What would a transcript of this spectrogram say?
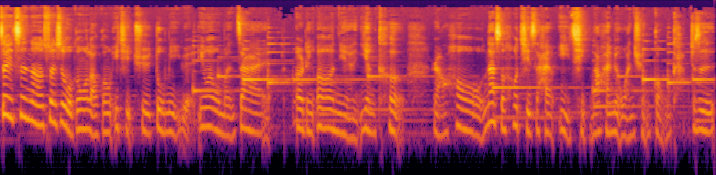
这一次呢，算是我跟我老公一起去度蜜月，因为我们在二零二二年宴客，然后那时候其实还有疫情，然后还没有完全公开，就是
